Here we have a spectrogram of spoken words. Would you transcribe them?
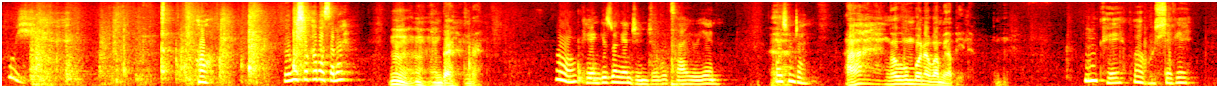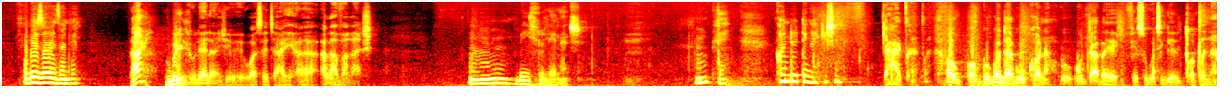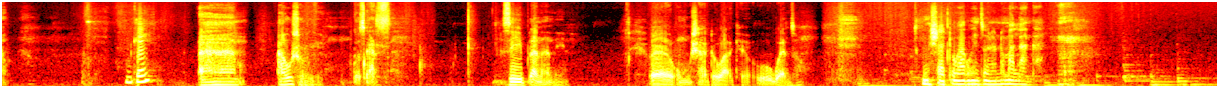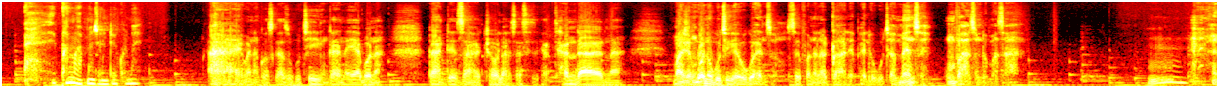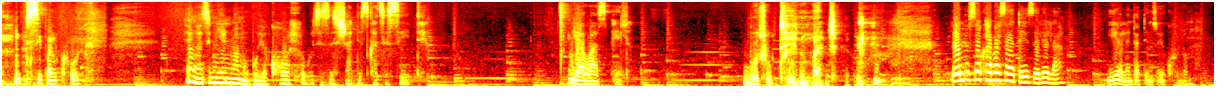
uyi ho Bekusokhaba la? Mm, impela impela. Oh, okay, ngizwe ngenje nje ukuthi hayi uyena. Usho njani? Hayi, ngoba umbona kwami uyaphila. Okay, kwakuhle ke. Ubezowenza vele? Hayi, ube idlulela nje wasethi hayi akavakashi. Mm, bedlulela nje. Okay. Khona into edinga kitchen? Hayi cha cha. Oh, oh, kodwa kukhona udaba engifisa ukuthi ngixoxe nawe. Okay. Um, awusho nkosikazi. Siyiplana nini? Eh umshado wakhe ukwenza. Umshado wakwenza noma langa. Iqhamuka manje into ekhulumayo. Hayi wena nkosikazi ukuthi ingane yabona kade sajola sasiyathandana. Manje ngibona ukuthi ke ukwenza sekufanele aqale phela ukuthi amenze umfazi untombazana. Siba likhulu. Engathi myeni wami ubuye ukhohlwa ukuthi sisishade isikhathi eside. Ngiyakwazi phela. Busho ukuthini manje? Lento sokhaba sade izele la. Yiyo lento ade nizoyikhuluma.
